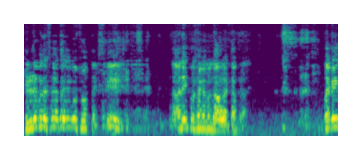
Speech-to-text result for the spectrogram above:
शिर्डीमध्ये सहजाची गोष्ट होत नाही. अनेक प्रसंगातून जावं लागतं आपल्याला. काही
